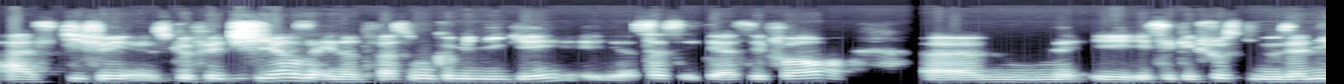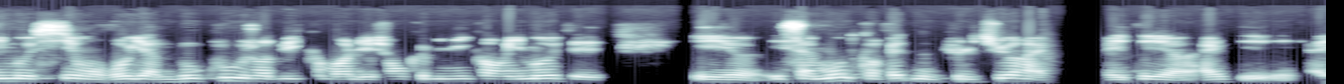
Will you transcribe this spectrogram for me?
à, ce qui fait, ce que fait Cheers et notre façon de communiquer. Et ça, c'était assez fort. Euh, et, et c'est quelque chose qui nous anime aussi. On regarde beaucoup aujourd'hui comment les gens communiquent en remote et, et, euh, et ça montre qu'en fait notre culture a a été, a été, a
